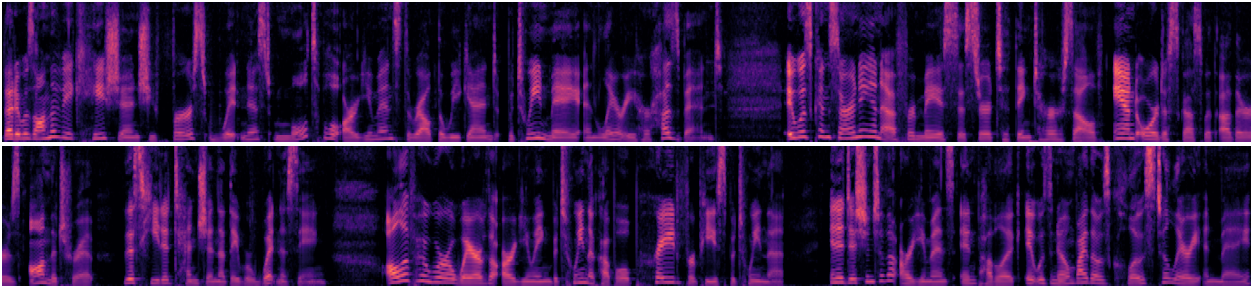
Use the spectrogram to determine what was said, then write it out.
that it was on the vacation she first witnessed multiple arguments throughout the weekend between May and Larry, her husband. It was concerning enough for May's sister to think to herself and or discuss with others on the trip this heated tension that they were witnessing. All of who were aware of the arguing between the couple prayed for peace between them. In addition to the arguments in public, it was known by those close to Larry and May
